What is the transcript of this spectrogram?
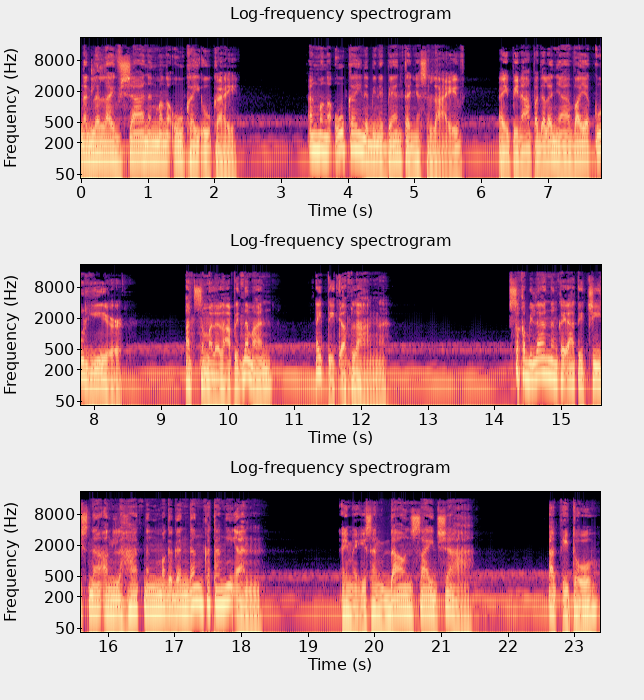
Nagla-live siya ng mga ukay-ukay. Ang mga ukay na binibenta niya sa live ay pinapadala niya via courier at sa malalapit naman ay pick up lang. Sa kabila ng kay Ate Cheese na ang lahat ng magagandang katangian, ay may isang downside siya. At ito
